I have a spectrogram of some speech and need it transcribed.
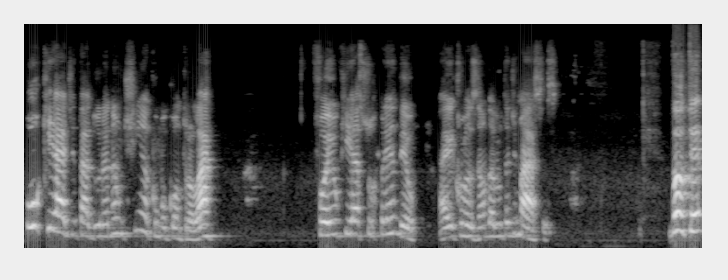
O que a ditadura não tinha como controlar foi o que a surpreendeu, a eclosão da luta de massas. Walter,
